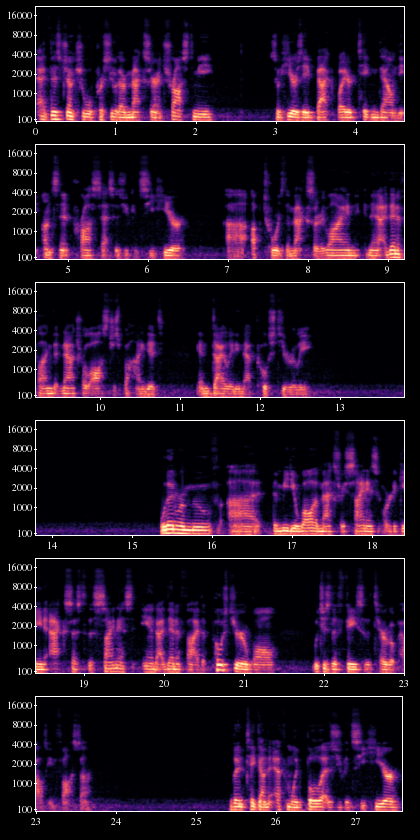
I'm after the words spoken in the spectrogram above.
At this juncture, we'll proceed with our maxillary antrostomy. So here's a backbiter taking down the uncinate process, as you can see here uh, up towards the maxillary line, and then identifying the natural os just behind it and dilating that posteriorly. We'll then remove uh, the medial wall of the maxillary sinus in order to gain access to the sinus and identify the posterior wall, which is the face of the pterygopalatine fossa. We'll then take down the ethmoid bulla, as you can see here,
